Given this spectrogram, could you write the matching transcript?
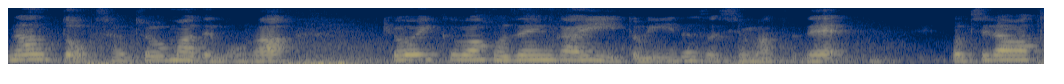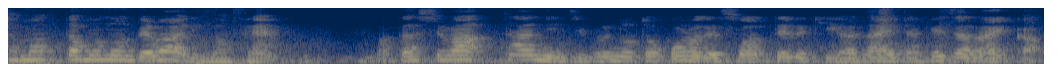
なんと社長までもが教育は保全がいいと言い出す始末でこちらはたまったものではありません。私は単に自分のところで育てる気がないだけじゃないか。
